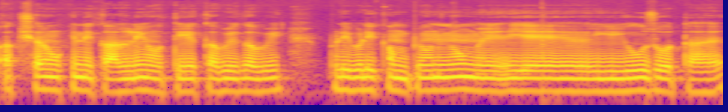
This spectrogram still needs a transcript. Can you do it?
अक्षरों की निकालनी होती है। कभी कभी बड़ी बड़ी कंपनियों में ये यूज़ होता है।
